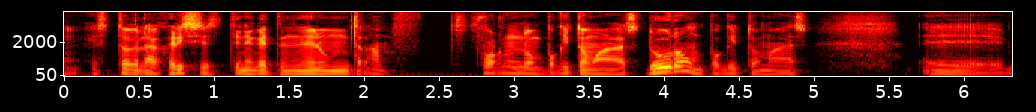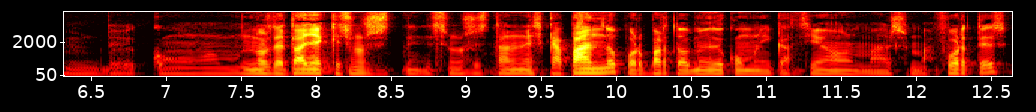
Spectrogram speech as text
esto de la crisis tiene que tener un trasfondo un poquito más duro, un poquito más eh, con unos detalles que se nos, se nos, están escapando por parte de los medios de comunicación más, más fuertes,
